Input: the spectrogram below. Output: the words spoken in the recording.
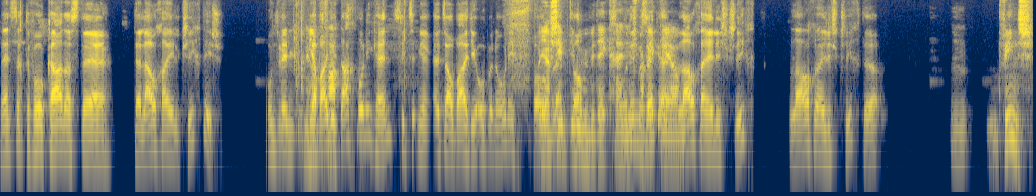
wenn es sich davon gehabt, dass der, der Laucheil Geschichte ist. Und wenn wir Ja, beide fuck. Dachwohnung haben, sitzen wir jetzt auch beide oben ohne. Ja, stimmt, die muss ich bedecken. Und ich muss sagen, ja. Laucheil ist Geschichte. Laucheil ist Geschichte, ja. Mhm. Findest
